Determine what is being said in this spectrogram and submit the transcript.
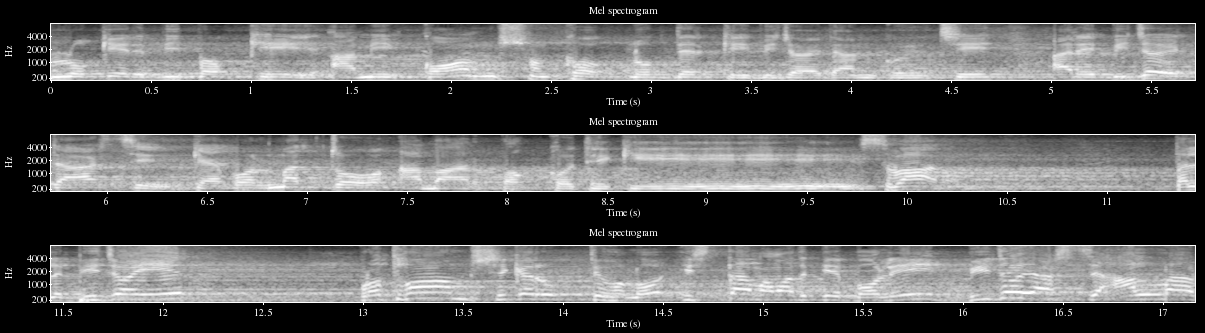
লোকের বিপক্ষে আমি কম সংখ্যক লোকদেরকে বিজয় দান করেছি। আর এই বিজয়টা আসছে কেবলমাত্র আমার পক্ষ থেকে। সবাব তাহলে বিজয়ের প্রথম স্বীকারোক্তি হলো, ইসলাম আমাদেরকে বলে, বিজয় আসছে আল্লাহর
